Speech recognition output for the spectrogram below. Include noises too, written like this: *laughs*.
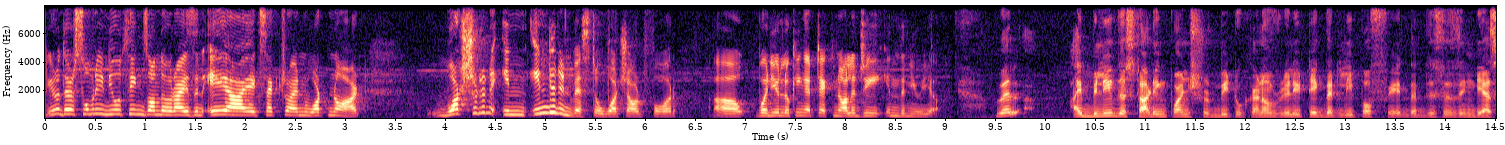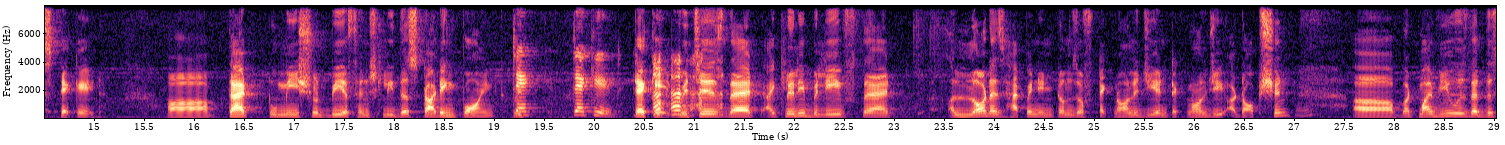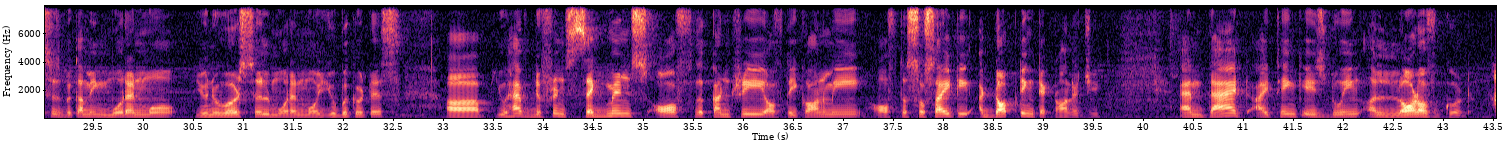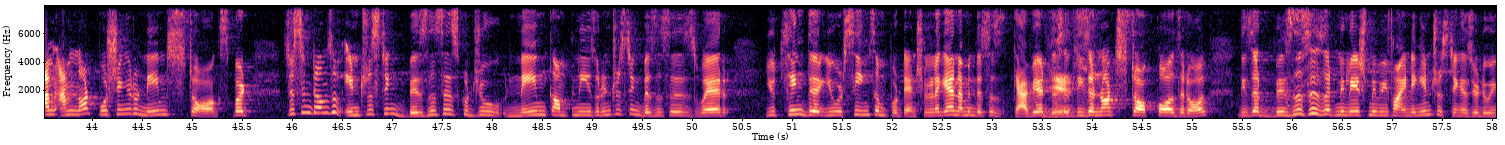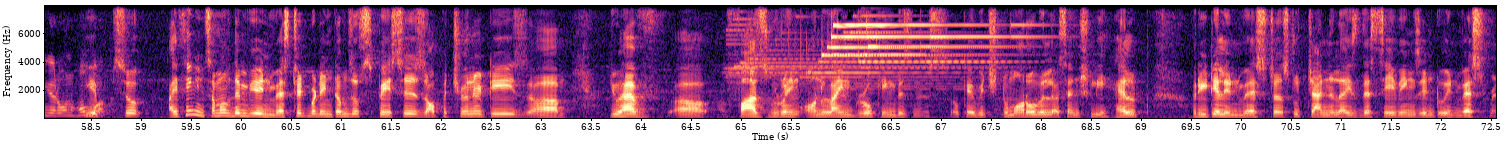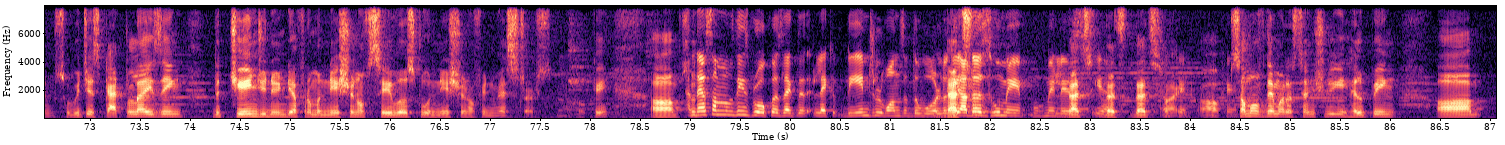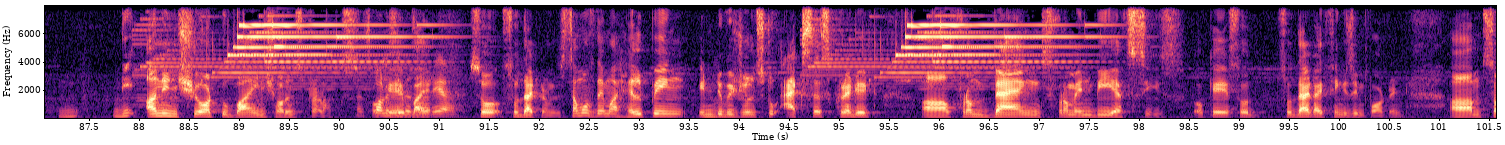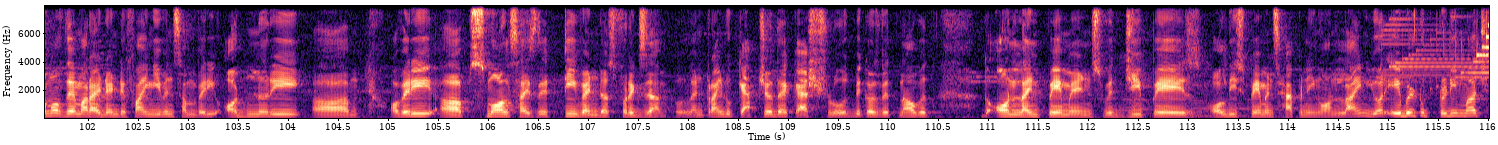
You know, there are so many new things on the horizon, AI, etc., and whatnot. What should an in Indian investor watch out for uh, when you're looking at technology in the new year? Well, I believe the starting point should be to kind of really take that leap of faith that this is India's decade. Uh, that to me should be essentially the starting point. Tech, decade. Decade, *laughs* which is that I clearly believe that a lot has happened in terms of technology and technology adoption. Mm -hmm uh, but my view is that this is becoming more and more universal, more and more ubiquitous. Uh, you have different segments of the country, of the economy, of the society adopting technology. And that I think is doing a lot of good. I'm, I'm not pushing you to name stocks, but just in terms of interesting businesses, could you name companies or interesting businesses where you think that you are seeing some potential? And again, I mean, this is caveat, this yes. is, these are not stock calls at all these are businesses that Nilesh may be finding interesting as you're doing your own homework. Yeah, so I think in some of them we are invested, but in terms of spaces, opportunities, uh, you have uh, fast growing online broking business, okay, which tomorrow will essentially help retail investors to channelize their savings into investments. So, which is catalyzing the change in India from a nation of savers to a nation of investors, okay. Um, so and there are some of these brokers like the like the angel ones of the world, or the others right. who may who may live. That's yeah. that's that's right. Okay. Uh, okay. Some of them are essentially helping um, the uninsured to buy insurance products. That's okay, by, yeah. So so that comes. Some of them are helping individuals to access credit uh, from banks, from NBFCs. Okay, so so that I think is important. Um, some of them are identifying even some very ordinary um, or very uh, small size tea vendors for example and trying to capture their cash flows because with now with the online payments with GPays all these payments happening online you are able to pretty much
